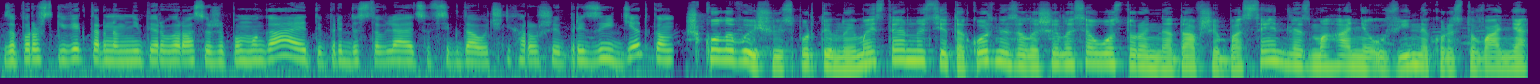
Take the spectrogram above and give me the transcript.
Запорожский вектор нам не первый раз уже помогает и предоставляются всегда очень хорошие призы деткам. Школа вищої спортивної майстерності також не залишилася осторонь, надавши басейн для змагання у вільне користування.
